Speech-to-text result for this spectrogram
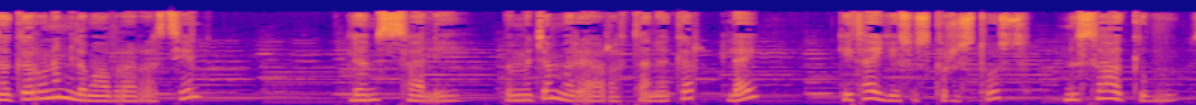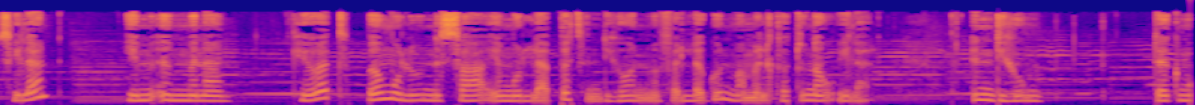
ነገሩንም ለማብራራት ሲል ለምሳሌ በመጀመሪያ አረፍተ ነገር ላይ ጌታ ኢየሱስ ክርስቶስ ንስሐ ግቡ ሲለን የምእምናን ሕይወት በሙሉ ንስሐ የሞላበት እንዲሆን መፈለጉን ማመልከቱ ነው ይላል። እንዲሁም ደግሞ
